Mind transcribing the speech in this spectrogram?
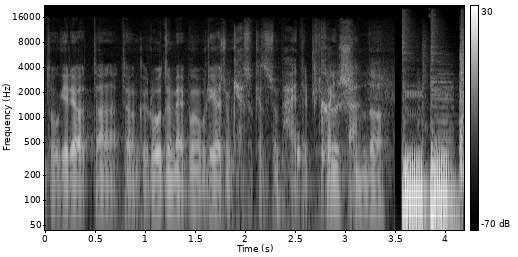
독일의 어떤 어떤 그 로드맵은 우리가 좀 계속해서 좀 봐야 될 필요가 있다. 그렇습니다.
